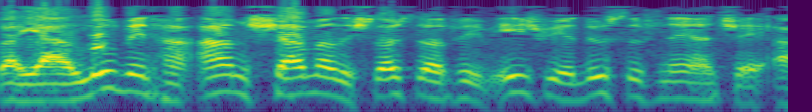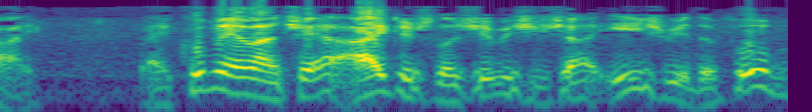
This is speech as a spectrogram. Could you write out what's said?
ויעלו מן העם שמה לשלושת אלפים איש וידוס לפני אנשי עי. ויקום מהם אנשי העי כשלושים ושישה איש וידפום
